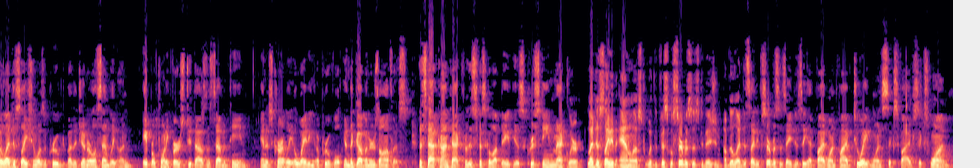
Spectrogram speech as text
The legislation was approved by the General Assembly on April 21, 2017, and is currently awaiting approval in the Governor's office. The staff contact for this fiscal update is Christine Meckler, Legislative Analyst with the Fiscal Services Division of the Legislative Services Agency at 515 281 6561.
